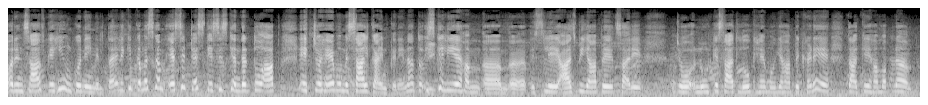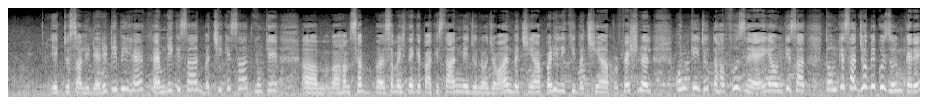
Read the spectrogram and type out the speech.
और इंसाफ कहीं उनको नहीं मिलता है लेकिन कम अज़ कम ऐसे टेस्ट केसेस के अंदर तो आप एक जो है वो मिसाल कायम करें ना। तो इसके लिए हम इसलिए आज भी यहाँ पे सारे जो नूर के साथ लोग हैं, वो यहाँ पे खड़े हैं ताकि हम अपना एक जो सॉलिडेरिटी भी है फैमिली के साथ, बच्ची के साथ, क्योंकि हम सब समझते हैं कि पाकिस्तान में जो नौजवान बच्चियाँ पढ़ी लिखी बच्चियाँ प्रोफेशनल उनकी जो तहफ़ है या उनके साथ तो उनके साथ जो भी कोई जुल्म करे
